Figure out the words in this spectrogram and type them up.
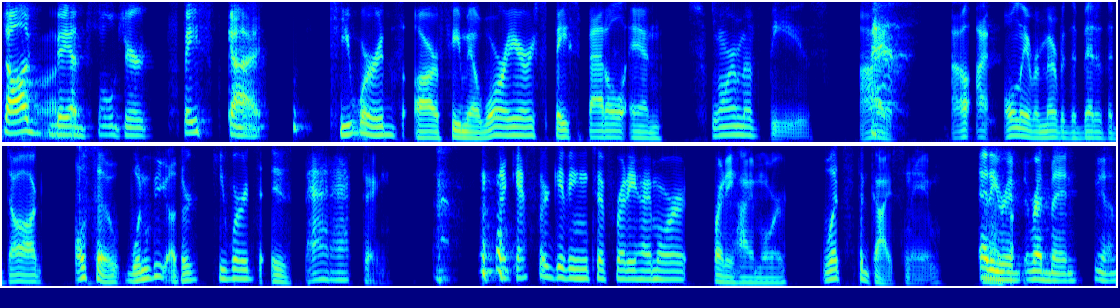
dog man soldier, space guy. Keywords are female warrior, space battle, and swarm of bees. I I, I only remember the bit of the dog. Also, one of the other keywords is bad acting. I guess they're giving to Freddie Highmore. Freddie Highmore. What's the guy's name? Eddie Has the- Red, Redmayne. Yeah.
